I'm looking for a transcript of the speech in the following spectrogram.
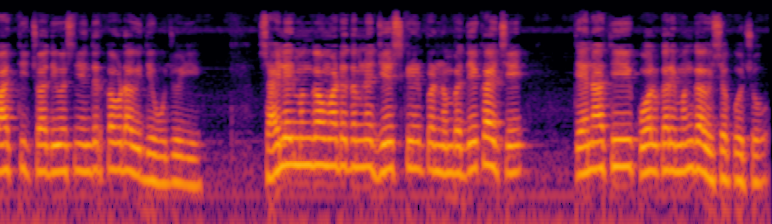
પાંચથી છ દિવસની અંદર ખવડાવી દેવું જોઈએ. સાઇલેજ મંગાવવા માટે તમને જે સ્ક્રીન પર નંબર દેખાય છે તેનાથી કોલ કરી મંગાવી શકો છો.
